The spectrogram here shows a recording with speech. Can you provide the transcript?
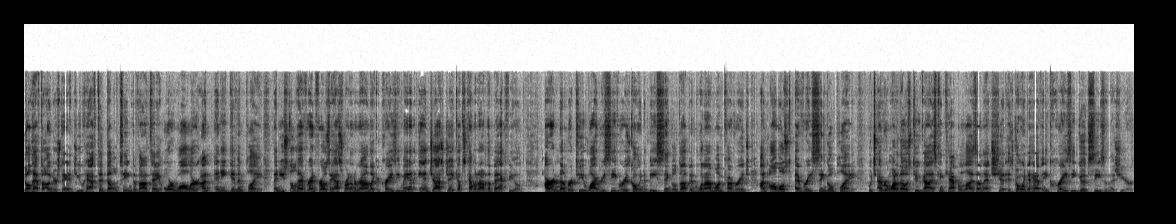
You'll have to understand, you have to double team Davante or Waller on any given play. Then you still have Renfrow's ass running around like a crazy man, and Josh Jacobs coming out of the backfield. Our number two wide receiver is going to be singled up in one-on-one -on -one coverage on almost every single play. Whichever one of those two guys can capitalize on that shit is going to have a crazy good season this year.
